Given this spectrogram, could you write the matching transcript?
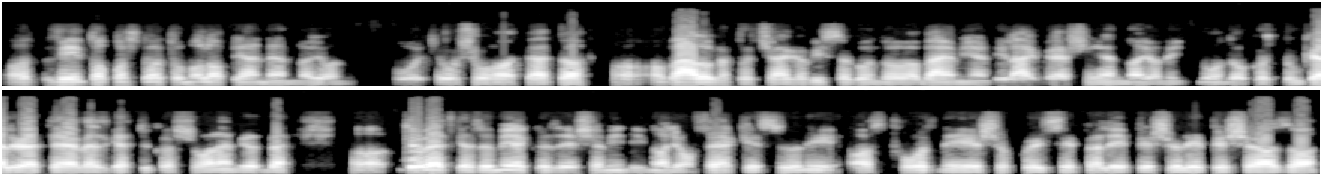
az én tapasztalatom alapján nem nagyon volt jó soha. Tehát a, a, a válogatottságra visszagondolva bármilyen világversenyen nagyon így gondolkodtunk előre, tervezgettük, az soha nem jött be. A következő mérkőzése mindig nagyon felkészülni, azt hozni, és akkor így szépen lépésről lépésre azzal,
